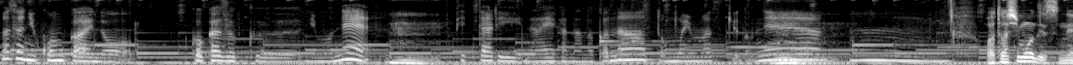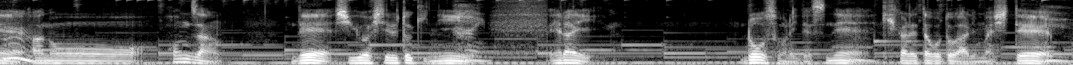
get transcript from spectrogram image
まさに今回のご家族にもねうん。ぴったりな映画なのかなと思いますけどね。ううん。私もですね、うん。あのー本山で修行している時に、はい。偉い老僧にですね、うん。聞かれたことがありましてえ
